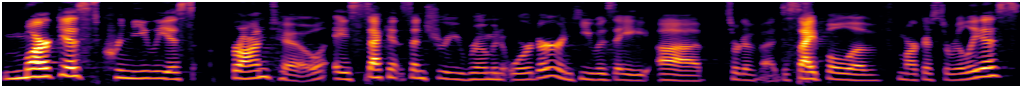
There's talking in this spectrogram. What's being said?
Marcus Cornelius Fronto, a second century Roman orator, and he was a uh, sort of a disciple of Marcus Aurelius.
